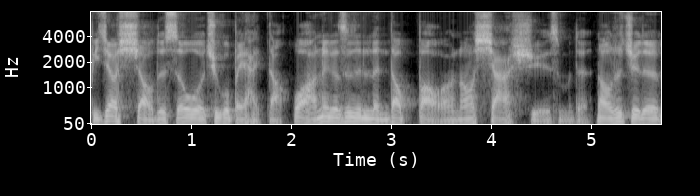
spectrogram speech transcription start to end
比较小的时候，我去过北海道，哇，那个是冷到爆啊，然后下雪什么的，那我就觉得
